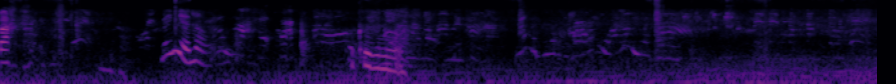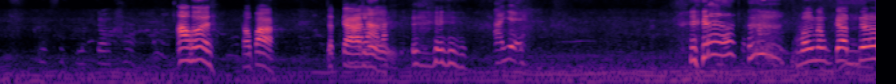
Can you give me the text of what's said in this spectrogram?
ว่าไม่เห็นหรอก็คืออยู่นี่ เหรอจอนข้าวอ้าวเฮ้ยเท่าป่าจัดการเลย à vậy เบิ่งนำกันเด้อ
